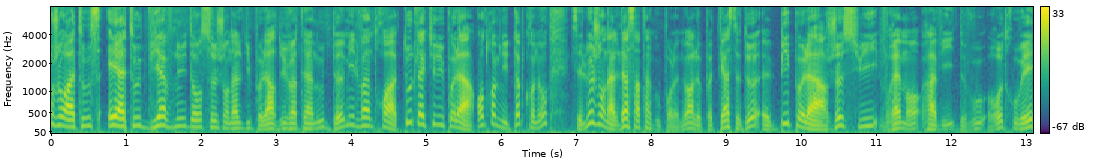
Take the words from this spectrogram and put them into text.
Bonjour à tous et à toutes, bienvenue dans ce journal du polar du 21 août 2023. Toute l'actu du polar en 3 minutes top chrono, c'est le journal d'un certain goût pour le noir, le podcast de euh, Bipolar. Je suis vraiment ravi de vous retrouver.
